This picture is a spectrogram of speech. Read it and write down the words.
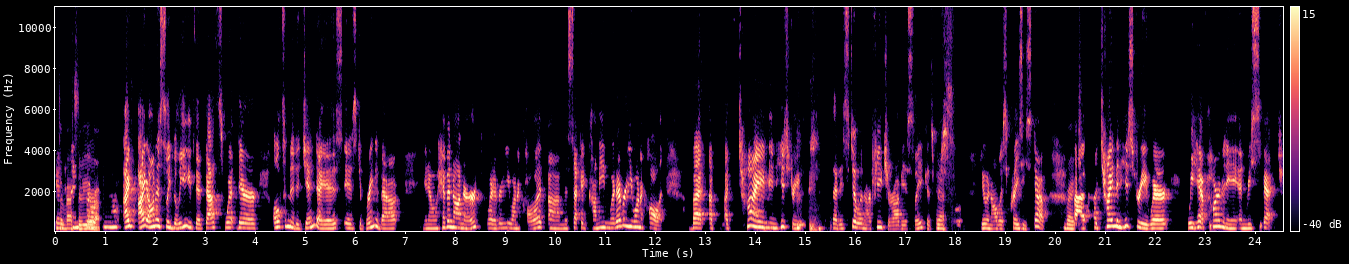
the rest of so, Europe. you know, I, I honestly believe that that's what their ultimate agenda is is to bring about you know heaven on earth whatever you want to call it um, the second coming whatever you want to call it but a, a time in history that is still in our future obviously because we're Yes. still doing all this crazy stuff Right. a time in history where we have harmony and respect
